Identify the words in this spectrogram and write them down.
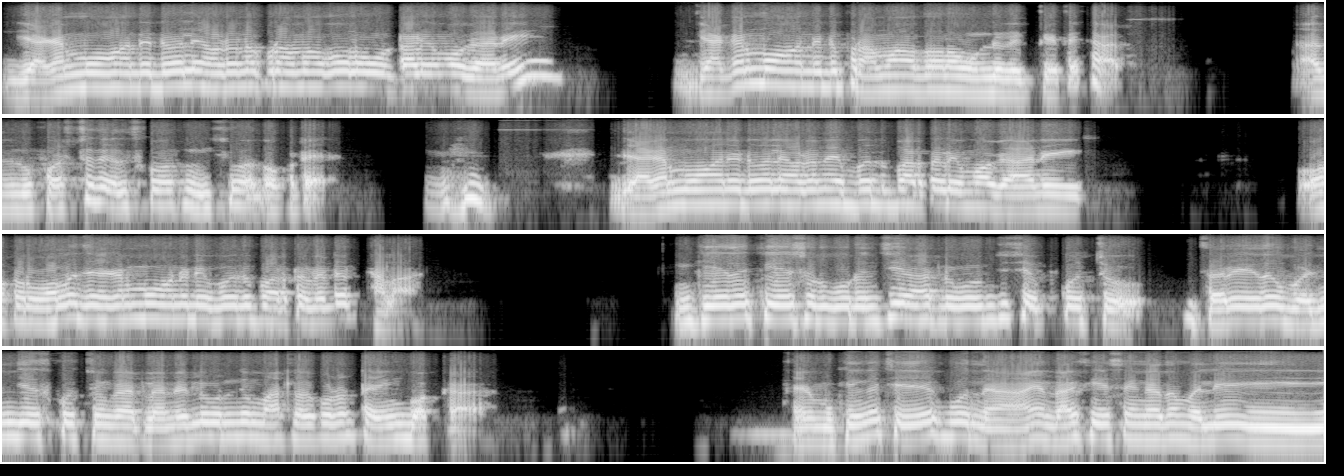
జగన్మోహన్ రెడ్డి వాళ్ళు ఎవడైనా ప్రమాదంలో ఉంటాడేమో కానీ జగన్మోహన్ రెడ్డి ప్రమాదంలో ఉండే వ్యక్తి అయితే కాదు. అది నువ్వు ఫస్ట్ తెలుసుకోవాల్సిన విషయం అదొకటే. జగన్మోహన్ రెడ్డి వల్ల ఎవడైనా ఇబ్బంది పడతాడేమో కానీ ఒకరి వల్ల జగన్మోహన్ రెడ్డి ఇబ్బంది పడతాడంటే కళ ఇంకేదో కేసుల గురించి వాటి గురించి చెప్పుకోవచ్చు. సరే ఏదో భజన చేసుకోవచ్చు. ఇంకా అట్లన్నిటి గురించి మాట్లాడుకోవడం టైం బొక్క నేను ముఖ్యంగా చేయకపోతున్నా. దాకా చేసాం కదా మళ్ళీ ఈ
